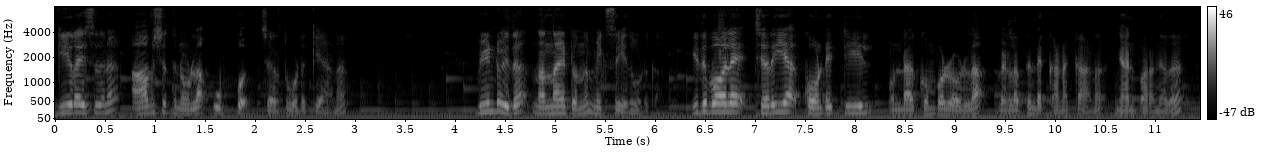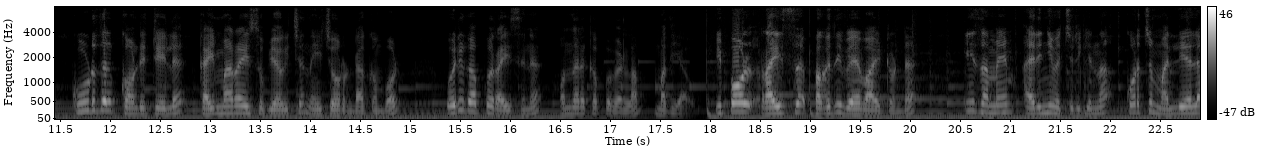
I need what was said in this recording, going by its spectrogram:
ഗീ റൈസിന് ആവശ്യത്തിനുള്ള ഉപ്പ് ചേർത്ത് കൊടുക്കുകയാണ്. വീണ്ടും ഇത് നന്നായിട്ടൊന്ന് മിക്സ് ചെയ്ത് കൊടുക്കാം. ഇതുപോലെ ചെറിയ ക്വാണ്ടിറ്റിയിൽ ഉണ്ടാക്കുമ്പോഴുള്ള വെള്ളത്തിന്റെ കണക്കാണ് ഞാൻ പറഞ്ഞത്. കൂടുതൽ ക്വാണ്ടിറ്റിയിൽ കൈമ റൈസ് ഉപയോഗിച്ച് നെയ്ച്ചോറ് ഉണ്ടാക്കുമ്പോൾ ഒരു കപ്പ് റൈസിന് ഒന്നര കപ്പ് വെള്ളം മതിയാവും. ഇപ്പോൾ റൈസ് പകുതി വേവായിട്ടുണ്ട്. ഈ സമയം അരിഞ്ഞു വെച്ചിരിക്കുന്ന കുറച്ച് മല്ലിയില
